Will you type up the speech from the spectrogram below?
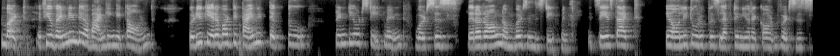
But if you went into your banking account, would you care about the time it took to print your statement versus there are wrong numbers in the statement? It says that you have only two rupees left in your account versus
